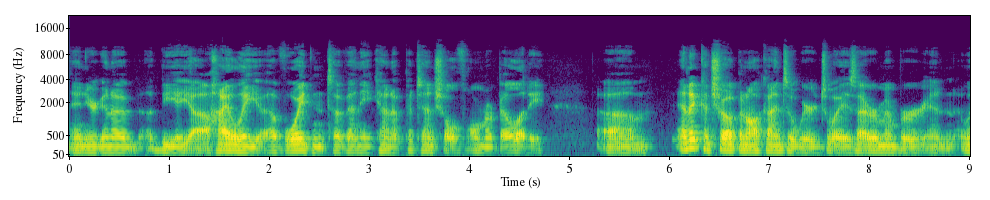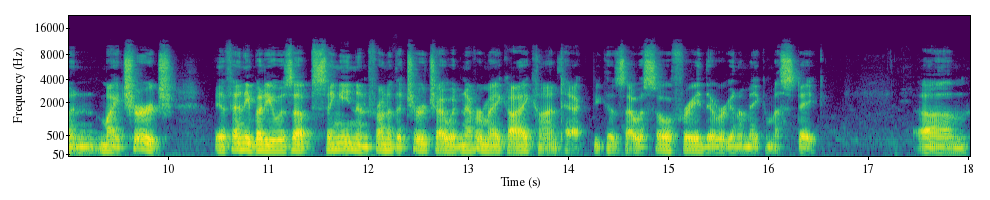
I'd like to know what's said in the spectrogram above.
and you're going to be uh, highly avoidant of any kind of potential vulnerability. Um, and it can show up in all kinds of weird ways. I remember in when my church, if anybody was up singing in front of the church, I would never make eye contact because I was so afraid they were going to make a mistake. Um,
